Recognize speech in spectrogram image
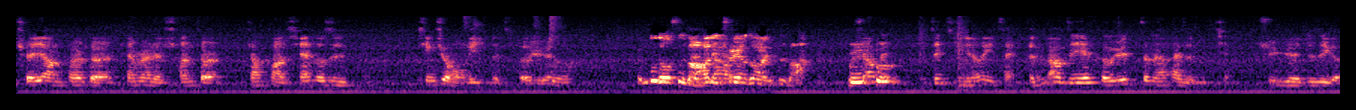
Trey Young、Herter、Cam Reddish、Hunter、John Collins 现在都是新秀红利的合约，全部都是吧？他连缺氧都还是吧？不需要在这几年而已才等到这些合约真的要开始签续约，就是一个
